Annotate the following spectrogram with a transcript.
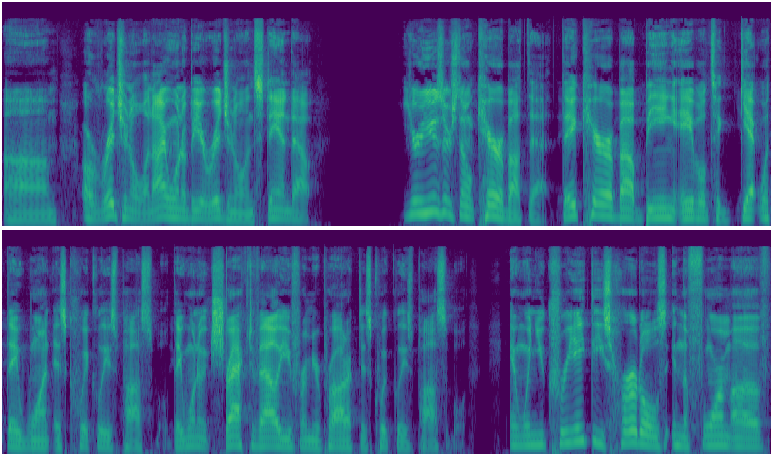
um, original and I want to be original and stand out. Your users don't care about that. They care about being able to get what they want as quickly as possible. They want to extract value from your product as quickly as possible. And when you create these hurdles in the form of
